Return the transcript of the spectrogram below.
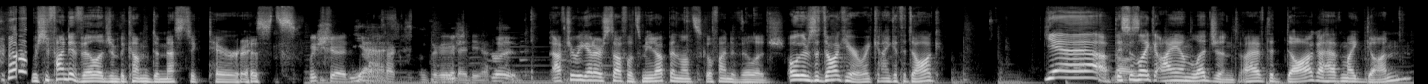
we should find a village and become domestic terrorists. We should. Yes. That's a good idea. Good. After we get our stuff, let's meet up and let's go find a village. Oh, there's a dog here. Wait, can I get the dog? Yeah! This is like I am legend. I have the dog, I have my gun.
